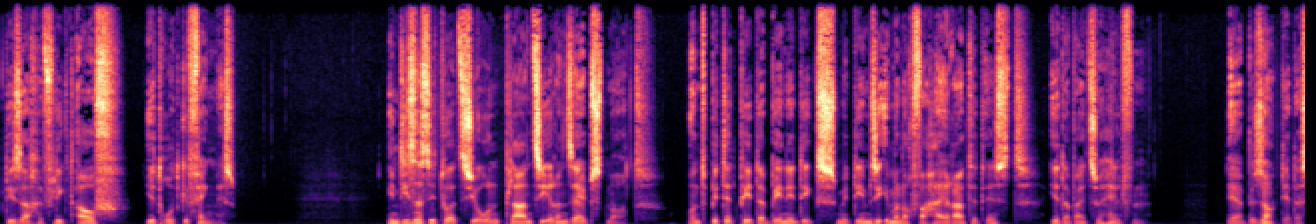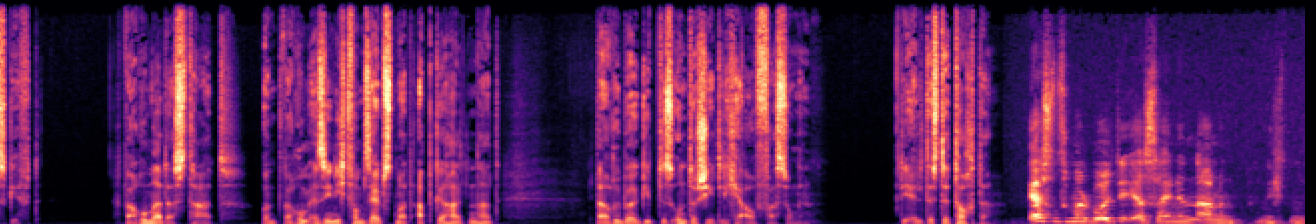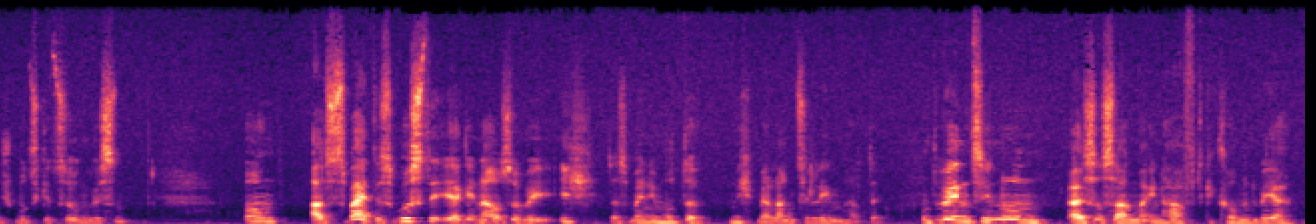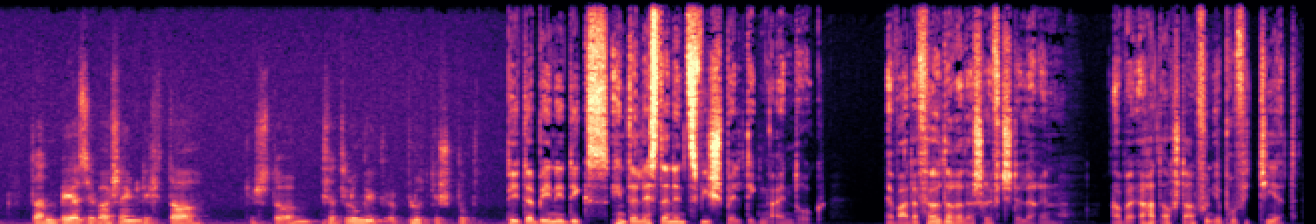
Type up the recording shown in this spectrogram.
Die Sache fliegt auf, ihr droht Gefängnis. In dieser Situation plant sie ihren Selbstmord und bittet Peter Benedix, mit dem sie immer noch verheiratet ist, ihr dabei zu helfen. Er besorgt ihr das Gift. Warum er das tat und warum er sie nicht vom Selbstmord abgehalten hat, darüber gibt es unterschiedliche Auffassungen. Die älteste Tochter. Erstens mal wollte er seinen Namen nicht in den Schmutz gezogen wissen. Und als zweites wusste er genauso wie ich, dass meine Mutter nicht mehr lang zu leben hatte. Und wenn sie nun, also sagen wir, in Haft gekommen wäre, dann wäre sie wahrscheinlich da gestorben. Sie hat Lunge, Blut gespuckt. Peter Benedix hinterlässt einen zwiespältigen Eindruck. Er war der Förderer der Schriftstellerin, aber er hat auch stark von ihr profitiert.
